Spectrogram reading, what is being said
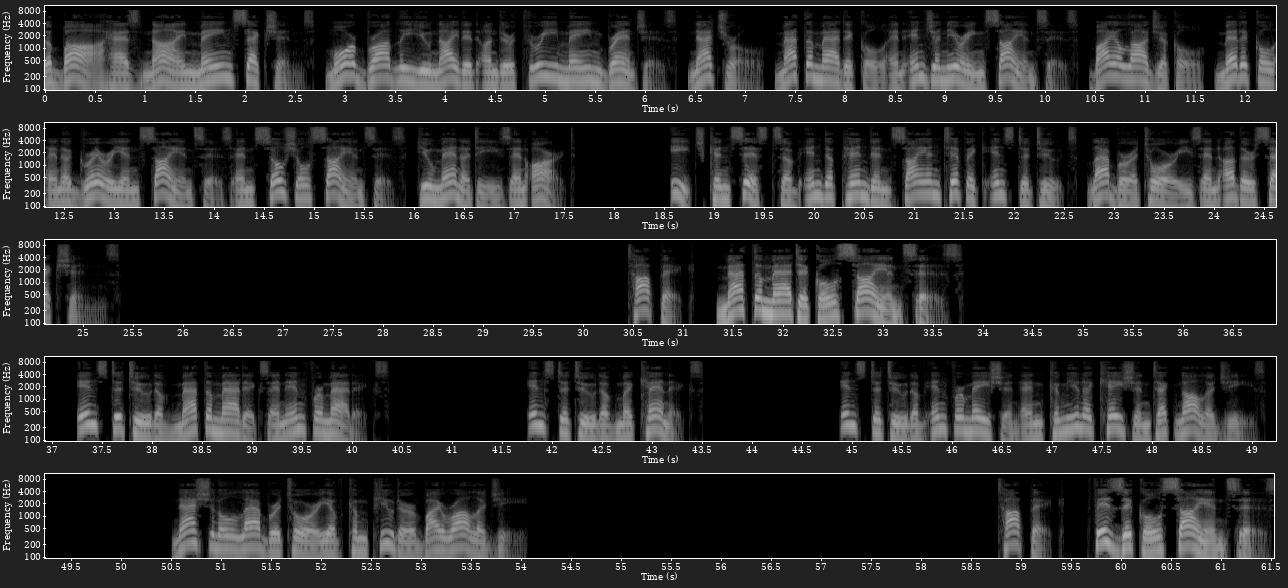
The BA has nine main sections, more broadly united under three main branches, natural, mathematical and engineering sciences, biological, medical and agrarian sciences and social sciences, humanities and art. Each consists of independent scientific institutes, laboratories and other sections. Topic: Mathematical sciences. Institute of Mathematics and Informatics. Institute of Mechanics. Institute of Information and Communication Technologies. National Laboratory of Computer Virology. Topic Physical sciences.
